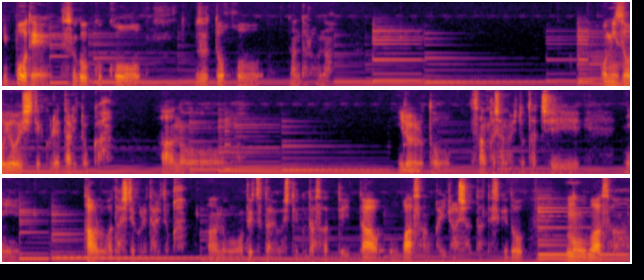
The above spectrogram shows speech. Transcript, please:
一方ですごくこう、ずっとこう、なんだろうな、お水を用意してくれたりとか、あの、いろいろと参加者の人たちにタオルを渡してくれたりとか、あの、お手伝いをしてくださっていたおばあさんがいらっしゃったんですけど、このおばあさん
